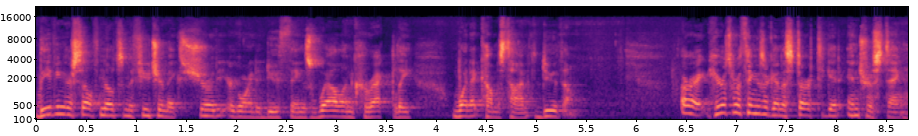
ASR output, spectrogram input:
Leaving yourself notes in the future makes sure that you're going to do things well and correctly when it comes time to do them. All right, here's where things are going to start to get interesting.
